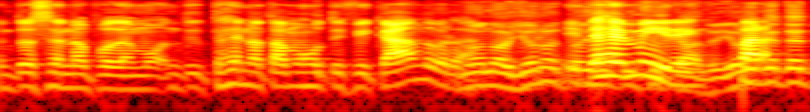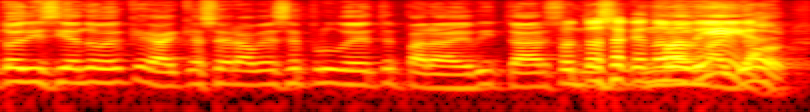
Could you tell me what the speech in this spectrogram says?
Pues entonces no podemos, entonces no estamos justificando, ¿verdad? No, no, yo no estoy Entonces justificando. miren, Yo para- lo que te estoy diciendo es que hay que ser a veces prudente para evitar Pues entonces que no lo diga. mayor. Pues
